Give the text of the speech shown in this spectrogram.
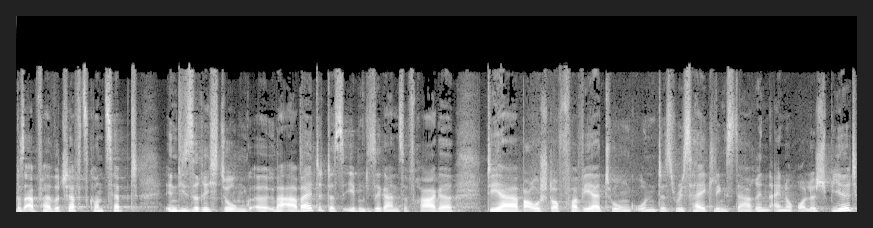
das Abfallwirtschaftskonzept in diese Richtung äh, überarbeitet, dass eben diese ganze Frage der Baustoffverwertung und des Recyclings darin eine Rolle spielt.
